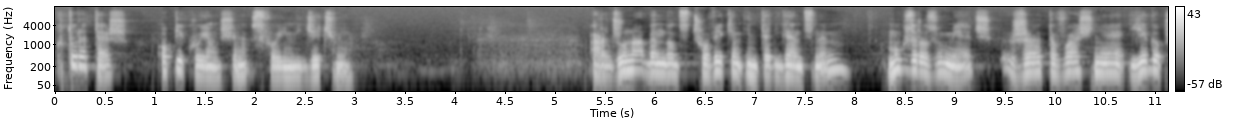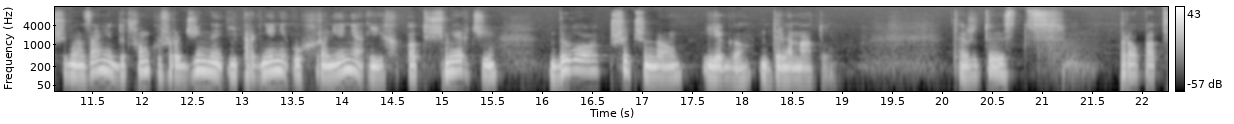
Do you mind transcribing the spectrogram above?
które też opiekują się swoimi dziećmi. Arjuna, będąc człowiekiem inteligentnym, mógł zrozumieć, że to właśnie jego przywiązanie do członków rodziny i pragnienie uchronienia ich od śmierci było przyczyną jego dylematu. Także to jest propad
